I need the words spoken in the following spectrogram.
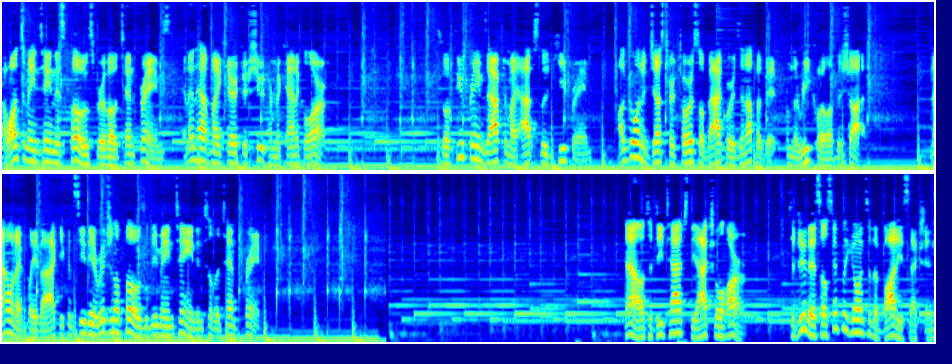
I want to maintain this pose for about 10 frames, and then have my character shoot her mechanical arm. So a few frames after my absolute keyframe, I'll go and adjust her torso backwards and up a bit from the recoil of the shot. Now when I play back, you can see the original pose will be maintained until the 10th frame. Now, to detach the actual arm. To do this, I'll simply go into the body section,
